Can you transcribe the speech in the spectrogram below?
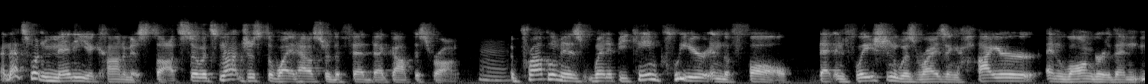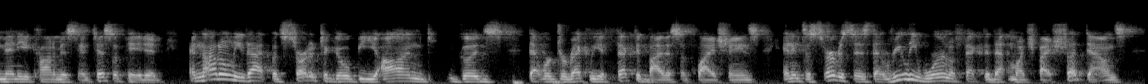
And that's what many economists thought. So it's not just the White House or the Fed that got this wrong. Hmm. The problem is when it became clear in the fall that inflation was rising higher and longer than many economists anticipated. And not only that, but started to go beyond goods that were directly affected by the supply chains and into services that really weren't affected that much by shutdowns.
